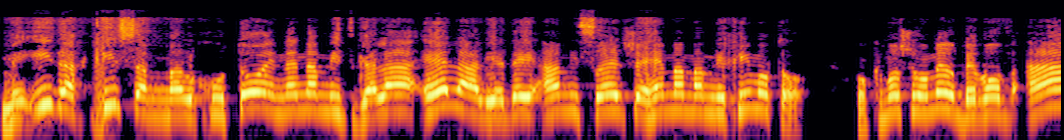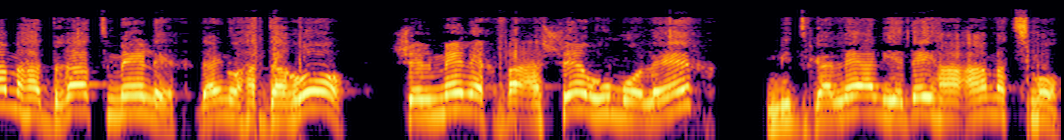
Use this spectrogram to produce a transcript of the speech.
מאידך גיסא מלכותו איננה מתגלה אלא על ידי עם ישראל שהם הממליכים אותו. או כמו שהוא אומר, ברוב עם הדרת מלך, דהיינו הדרו של מלך באשר הוא מולך, מתגלה על ידי העם עצמו.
